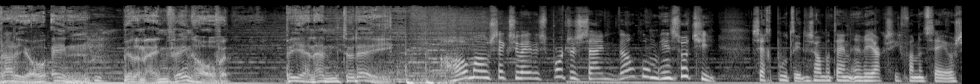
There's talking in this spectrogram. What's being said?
Radio 1. Willemijn Veenhoven. BNN Today. Homoseksuele sporters zijn welkom in Sochi, zegt Poetin. Zometeen een reactie van het COC.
